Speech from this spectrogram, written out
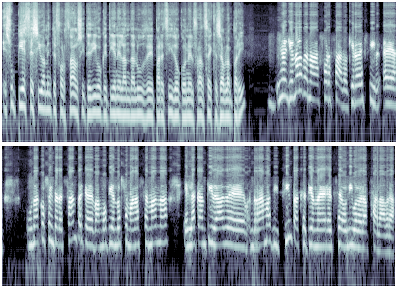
¿es un pie excesivamente forzado si te digo que tiene el andaluz de parecido con el francés que se habla en París? No, yo no lo veo nada forzado, quiero decir, eh, una cosa interesante que vamos viendo semana a semana es la cantidad de ramas distintas que tiene este olivo de las palabras,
